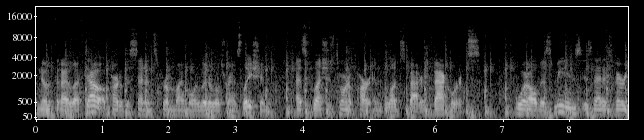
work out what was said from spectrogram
Note that I left out a part of the sentence from my more literal translation, as flesh is torn apart and blood spatters backwards. What all this means is that it's very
